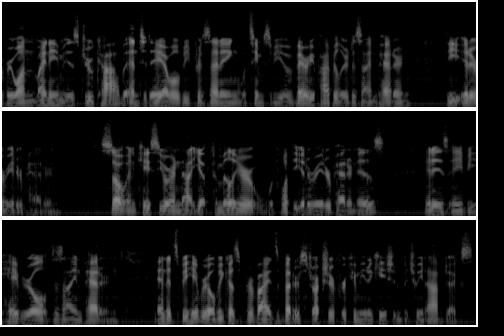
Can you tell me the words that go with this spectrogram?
everyone, my name is Drew Cobb and today I will be presenting what seems to be a very popular design pattern, the iterator pattern. So, in case you are not yet familiar with what the iterator pattern is, it is a behavioral design pattern. And it's behavioral because it provides better structure for communication between objects.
